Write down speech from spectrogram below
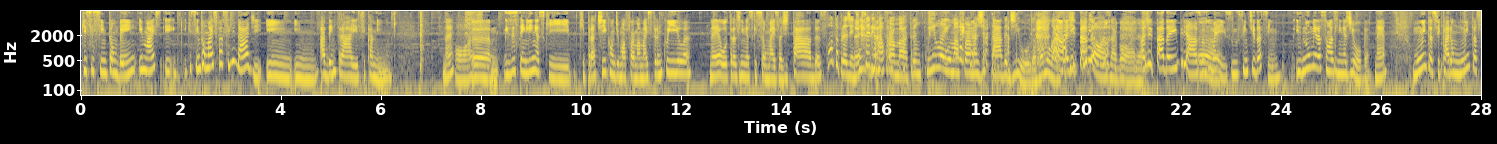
que se sintam bem e mais e, e que sintam mais facilidade em, em adentrar esse caminho. Né? Uh, existem linhas que, que praticam de uma forma mais tranquila, né? Outras linhas que são mais agitadas. Conta pra gente, o que seria uma forma tranquila e uma forma agitada de yoga? Vamos lá, não, fiquei agitada, curiosa agora. Agitada entre aspas, ah. não é isso, no sentido assim. Inúmeras são as linhas de yoga, né? Muitas ficaram muitas,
